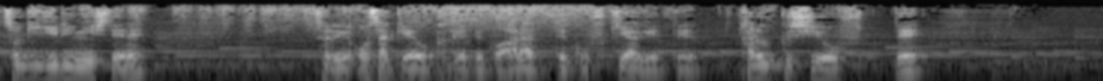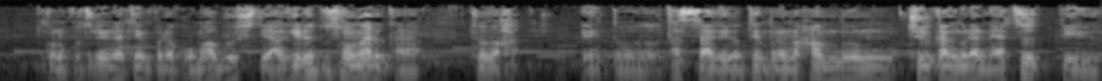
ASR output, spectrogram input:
そぎ切りにしてね、それにお酒をかけてこう洗ってこう拭き上げて、軽く塩を振って、このコツレナ天ぷらをまぶしてあげるとそうなるから、ちょうどえっ、と、竜田揚げと天ぷらの半分、中間ぐらいのやつっていう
